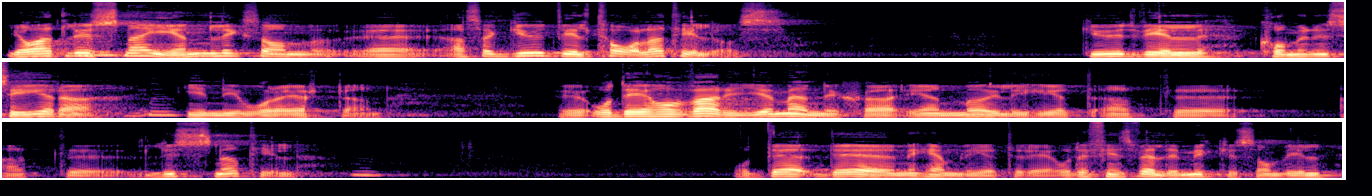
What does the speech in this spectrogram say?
Ja, att lyssna in. Liksom, eh, alltså Gud vill tala till oss. Gud vill kommunicera in i våra hjärtan. Eh, och det har varje människa en möjlighet att, eh, att lyssna till. Och det, det, är en hemlighet i det. Och det finns väldigt mycket som vill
